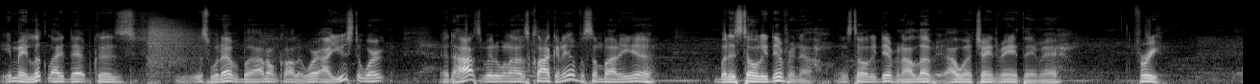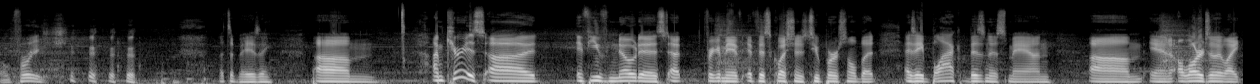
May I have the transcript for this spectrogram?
It may look like that because it's whatever, but I don't call it work. I used to work at the hospital when I was clocking in for somebody, yeah. But it's totally different now. It's totally different. I love it. I wouldn't change for anything, man. Free. I'm free. That's amazing. Um, I'm curious uh, if you've noticed. Uh, forgive me if, if this question is too personal, but as a black businessman um, in a largely like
